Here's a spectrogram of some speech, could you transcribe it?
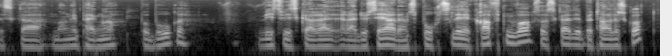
det skal mange penger på bordet. Hvis vi skal reducere den sportslige kraften vår, så skal det betales godt.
